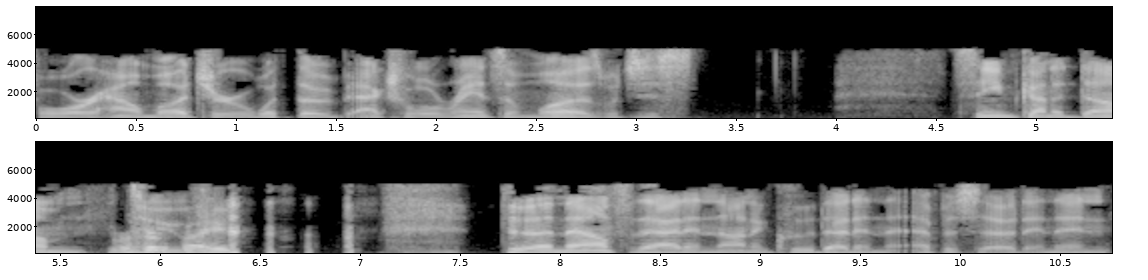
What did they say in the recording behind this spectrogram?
for how much or what the actual ransom was, which just seemed kind of dumb to Right. to announce that and not include that in the episode. And then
